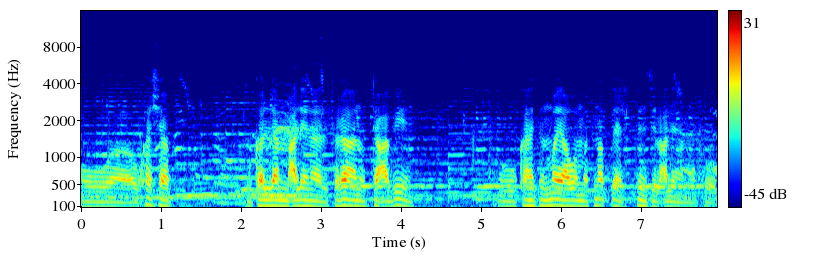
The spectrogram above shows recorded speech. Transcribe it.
و- وخشب وكان لم علينا الفيران والتعابين وكانت المية أول ما تنطر تنزل علينا من فوق.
